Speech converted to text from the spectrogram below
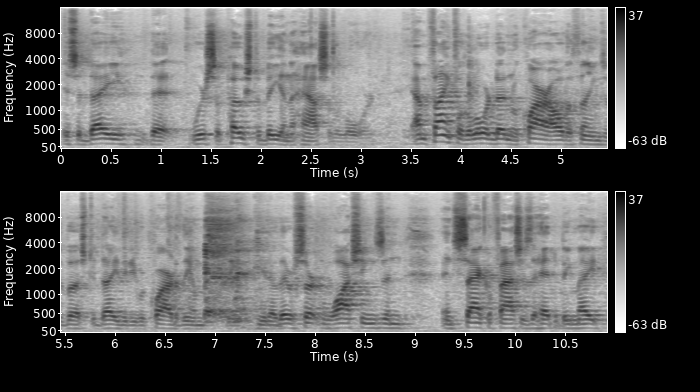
It's a day that we're supposed to be in the house of the Lord. I'm thankful the Lord doesn't require all the things of us today that He required of them back then. You know, there were certain washings and, and sacrifices that had to be made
